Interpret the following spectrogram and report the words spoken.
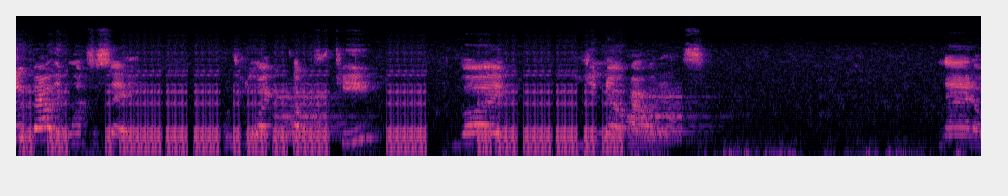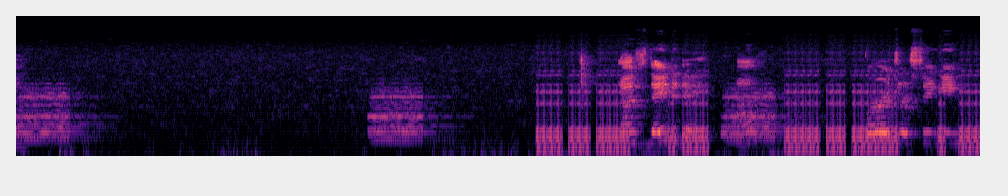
so badly want to say, would you like a cup of tea? But you know how it is. Nice day today, huh? Birds are singing,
